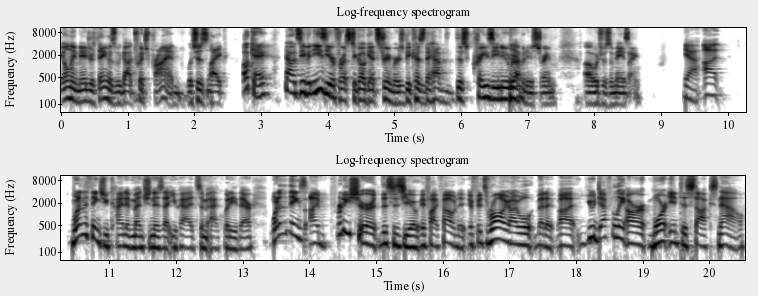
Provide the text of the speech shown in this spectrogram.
the only major thing is we got Twitch Prime, which is like, okay, now it's even easier for us to go get streamers because they have this crazy new yeah. revenue stream, uh, which was amazing. Yeah. Uh, one of the things you kind of mentioned is that you had some equity there. One of the things I'm pretty sure this is you, if I found it. If it's wrong, I will admit it. Uh, you definitely are more into stocks now,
